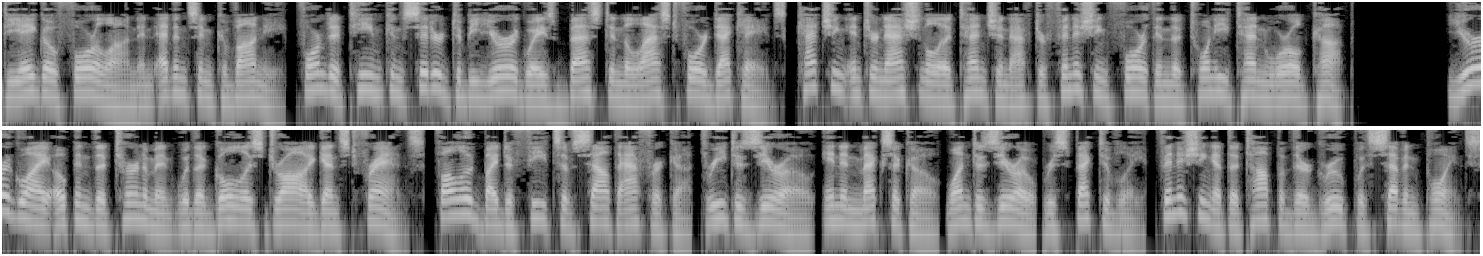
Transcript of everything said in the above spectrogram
Diego Forlán and Edinson Cavani, formed a team considered to be Uruguay's best in the last four decades, catching international attention after finishing fourth in the 2010 World Cup. Uruguay opened the tournament with a goalless draw against France, followed by defeats of South Africa 3-0 in and Mexico 1-0 respectively, finishing at the top of their group with 7 points.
